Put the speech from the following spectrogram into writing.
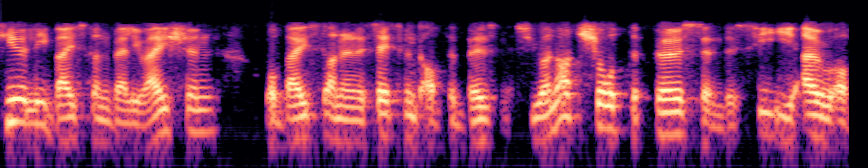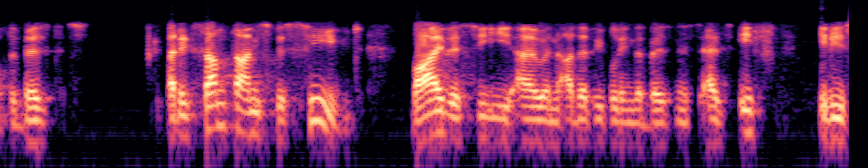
purely based on valuation or based on an assessment of the business. You are not short the person, the CEO of the business, but it's sometimes perceived by the CEO and other people in the business as if it is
